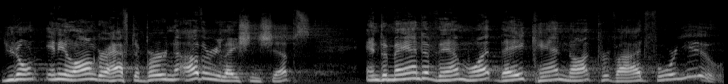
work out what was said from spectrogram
You don't any longer have to burden other relationships and demand of them what they cannot provide for you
